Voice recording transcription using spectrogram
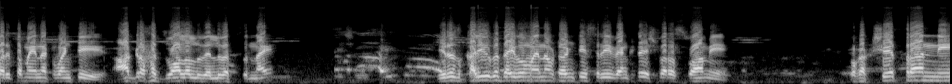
భరితమైనటువంటి ఆగ్రహ జ్వాలలు వెల్లువెత్తున్నాయి. ఈరోజు కలియుగ దైవమైనటువంటి శ్రీ వెంకటేశ్వర స్వామి ఒక క్షేత్రాన్ని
